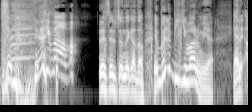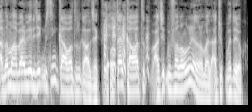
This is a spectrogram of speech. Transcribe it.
Kim ama? Resepsiyondaki adam. Ya böyle bilgi var mı ya? Yani adama haber verecek misin kahvaltılık alacak diye. Otel kahvaltı açık bir falan olur ya normalde. Açık büfe de yok.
